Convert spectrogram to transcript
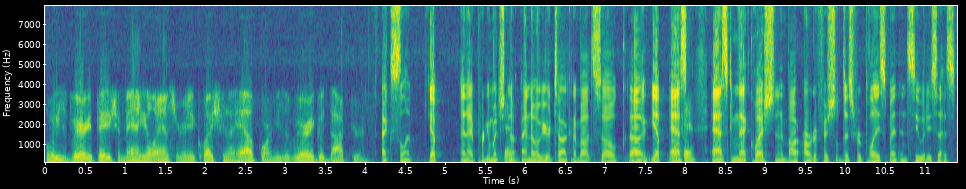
Well, he's a very patient man. He'll answer any question I have for him. He's a very good doctor. Excellent. Yep. And I pretty much know, I know what you're talking about. So, uh, yep. Ask Okay. ask him that question about artificial disc replacement and see what he says.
